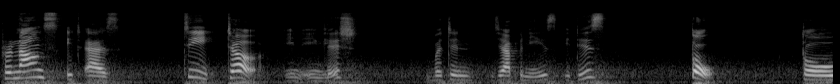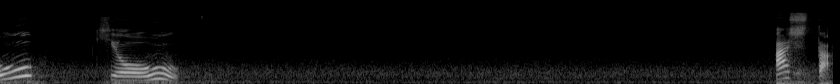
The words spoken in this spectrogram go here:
pronounce it as T in English, but in Japanese it is と、とう、きょう。明日。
